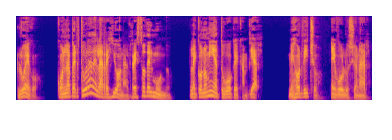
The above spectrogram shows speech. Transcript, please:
Luego, con la apertura de la región al resto del mundo, la economía tuvo que cambiar, mejor dicho, evolucionar,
